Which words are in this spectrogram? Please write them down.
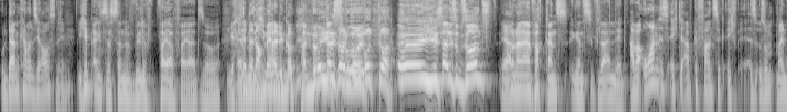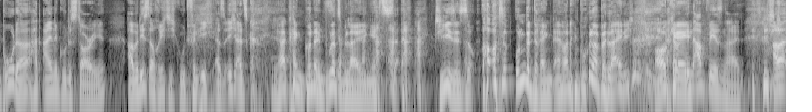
und dann kann man sie rausnehmen. Ich habe Angst, dass dann eine wilde Feier feiert. So. Ja, Erstmal wenn dann noch mehr Leute kommen. Paar Nutten Ey, hier ist dazu halt holen. Wodka. Ey, hier ist alles umsonst. Ja. Und dann einfach ganz, ganz viel einlädt. Aber Ohren ist echt der abgefahrenste. Ich, also, so, mein Bruder hat eine gute Story, aber die ist auch richtig gut, finde ich. Also ich als Ja, kein Grund, den Bruder zu beleidigen jetzt. Jesus, so, so unbedrängt einfach den Bruder beleidigt. Okay. in Abwesenheit. Aber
